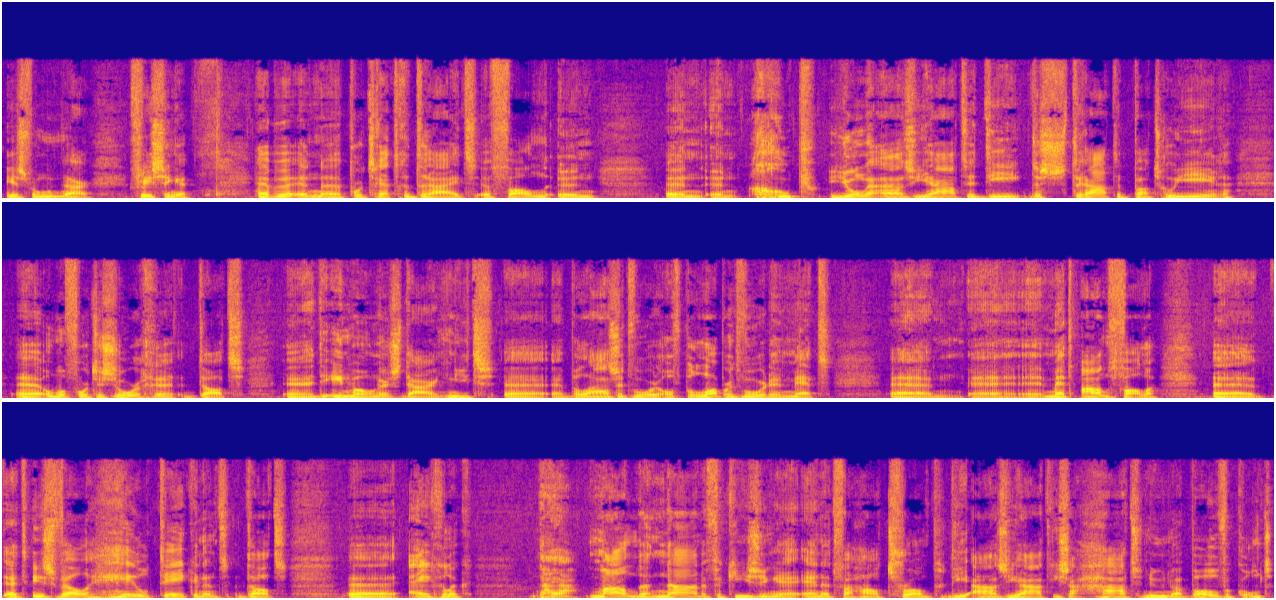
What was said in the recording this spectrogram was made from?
is vermoed naar Vlissingen... hebben we een portret gedraaid van een een, een groep jonge Aziaten die de straten patrouilleren. eh, om ervoor te zorgen dat eh, de inwoners daar niet eh, belazerd worden of belabberd worden met. eh, eh, met aanvallen. Het is wel heel tekenend dat eigenlijk nou ja, maanden na de verkiezingen en het verhaal Trump, die Aziatische haat nu naar boven komt.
